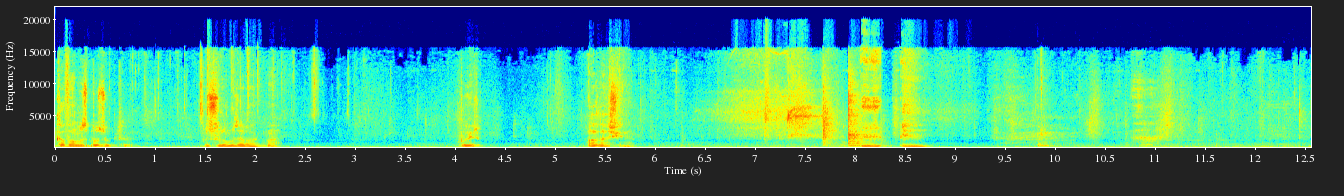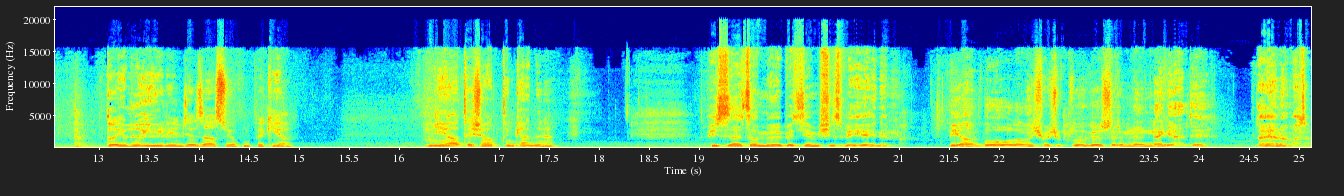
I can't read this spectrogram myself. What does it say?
Kafamız bozuktu. Kusurumuza bakma. Buyur. Allah aşkına. Dayı bu iyiliğin cezası yok mu peki ya? Niye ateşe attın kendine? biz zaten müebbet yemişiz bir yeğenim. Bir an bu oğlanın çocukluğu gözlerimin önüne geldi. Dayanamadım.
